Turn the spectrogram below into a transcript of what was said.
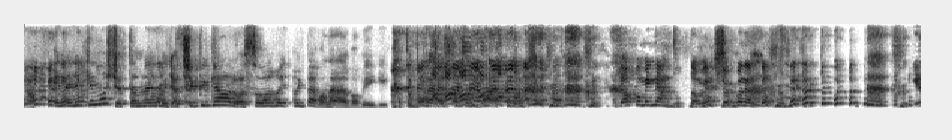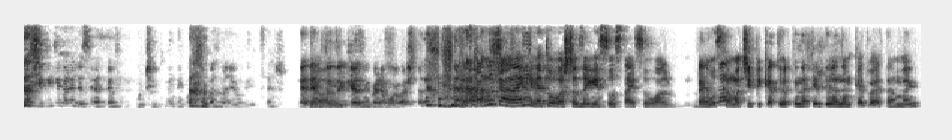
Na, Én egyébként most jöttem le, hogy a csipike arról szól, hogy, hogy be van állva végig. Hát a bárhol. De akkor még nem tudtam, és akkor nem tetszett. Én a csipikében nagyon szerettem kukucsit, mindig mondtam, az nagyon vicces. De nem tudod, hogy ki az, mikor nem olvastam. De aztán utána el kellett olvasni az egész osztály, szóval behoztam a csipike történetét, de nem kedveltem meg.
